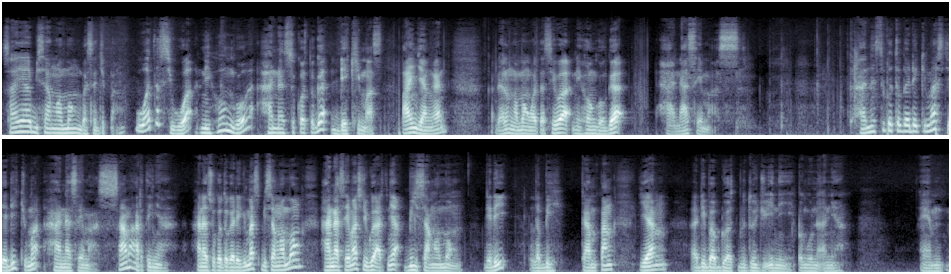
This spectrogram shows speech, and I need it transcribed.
saya bisa ngomong bahasa Jepang. Watashi wa nihongo hana koto ga dekimas. Panjang kan? Kadang ngomong watashi wa nihongo ga hanasemas. Hana koto ga dekimas jadi cuma hanasemas. Sama artinya. Hana koto ga dekimas bisa ngomong, hanasemas juga artinya bisa ngomong. Jadi lebih gampang yang eh, di bab 27 ini penggunaannya. M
